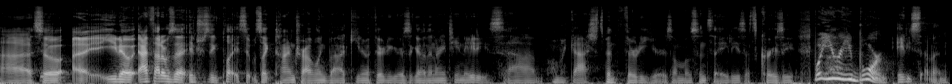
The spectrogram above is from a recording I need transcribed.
Uh, so uh, you know, I thought it was an interesting place. It was like time traveling back, you know, 30 years ago, the 1980s. Um, oh my gosh, it's been 30 years almost since the 80s. That's crazy. What year were you born? 87.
